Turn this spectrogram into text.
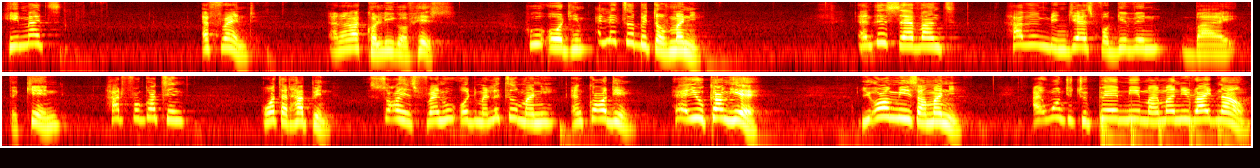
he met a friend, another colleague of his, who owed him a little bit of money. And this servant, having been just forgiven by the king, had forgotten what had happened. Saw his friend who owed him a little money and called him. Hey, you come here. You owe me some money. I want you to pay me my money right now.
